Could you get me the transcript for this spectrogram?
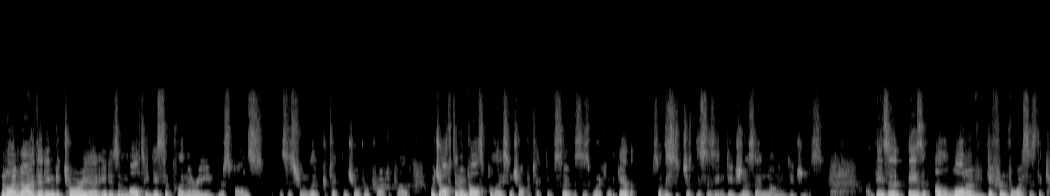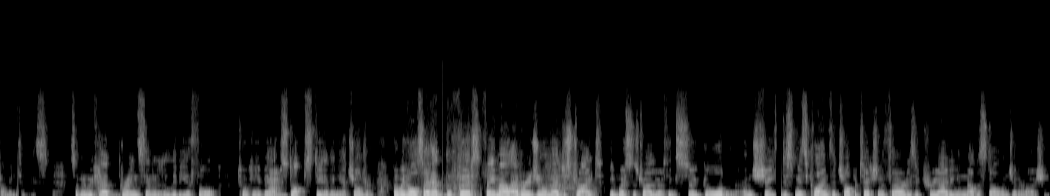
But I know that in Victoria, it is a multidisciplinary response This is from the Protecting Children Protocol, which often involves police and child protective services working together. So this is just this is Indigenous and non-Indigenous. There's a there's a lot of different voices that come into this. So I mean, we've had Green Senator Lydia Thorpe talking about mm. stop stealing our children. But we've also had the first female Aboriginal magistrate in West Australia, I think, Sue Gordon, and she dismissed claims that child protection authorities are creating another stolen generation.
